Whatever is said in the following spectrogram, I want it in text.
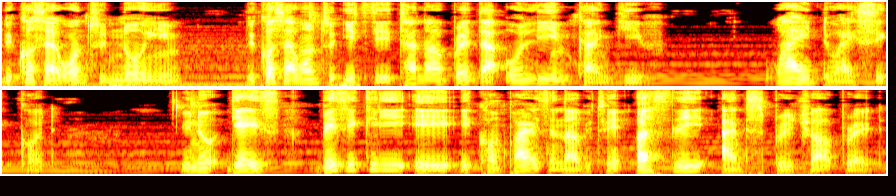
Because I want to know Him? Because I want to eat the eternal bread that only Him can give? Why do I seek God? You know, there is basically a, a comparison now between earthly and spiritual bread.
